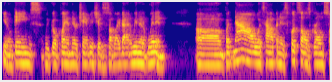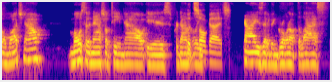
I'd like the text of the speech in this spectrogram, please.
you know games. We go play in their championships and stuff like that, and we ended up winning. Um, but now what's happened is futsal has grown so much now. Most of the national team now is predominantly futsal guys, guys that have been growing up the last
